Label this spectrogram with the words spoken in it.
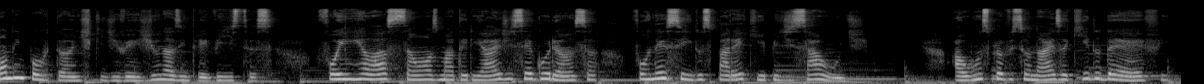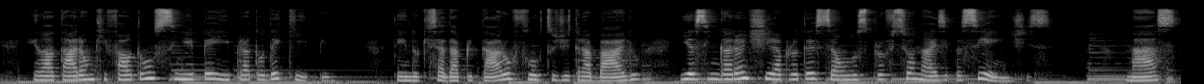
Ponto importante que divergiu nas entrevistas foi em relação aos materiais de segurança fornecidos para a equipe de saúde. Alguns profissionais aqui do DF relataram que faltam sim EPI para toda a equipe, tendo que se adaptar ao fluxo de trabalho e assim garantir a proteção dos profissionais e pacientes. Mas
